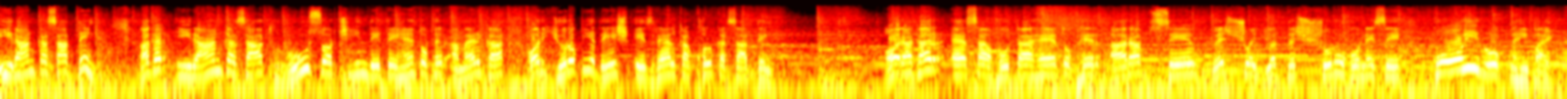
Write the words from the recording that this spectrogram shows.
ईरान का साथ देंगे? अगर ईरान का साथ रूस और चीन देते हैं तो फिर अमेरिका और यूरोपीय देश इसराइल का खुलकर साथ देंगे। और अगर ऐसा होता है तो फिर अरब से विश्व युद्ध शुरू होने से कोई रोक नहीं पाएगा।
